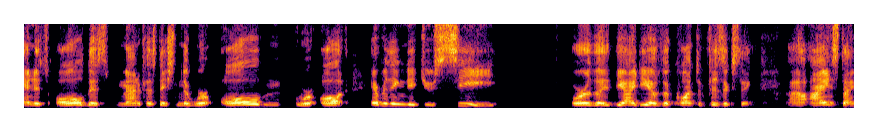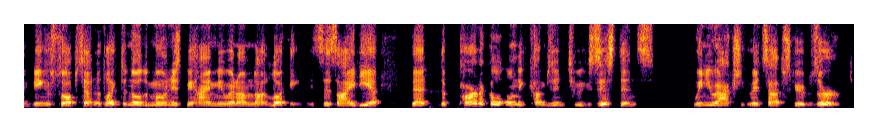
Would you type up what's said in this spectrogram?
and it's all this manifestation that we're all we're all everything that you see or the, the idea of the quantum physics thing. Uh, Einstein being so upset. I'd like to know the moon is behind me when I'm not looking. It's this idea that the particle only comes into existence when you actually it's actually observed.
